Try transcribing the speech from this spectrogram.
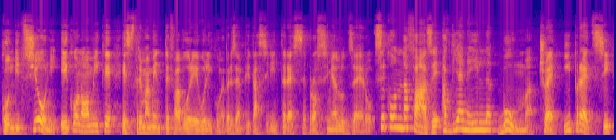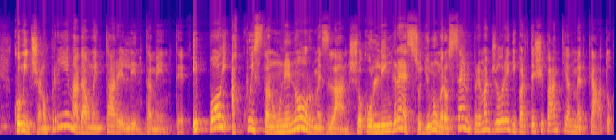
condizioni economiche estremamente favorevoli, come per esempio i tassi di interesse prossimi allo zero. Seconda fase avviene il boom, cioè i prezzi cominciano prima ad aumentare lentamente e poi acquistano un enorme slancio con l'ingresso di un numero sempre maggiore di partecipanti al mercato,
